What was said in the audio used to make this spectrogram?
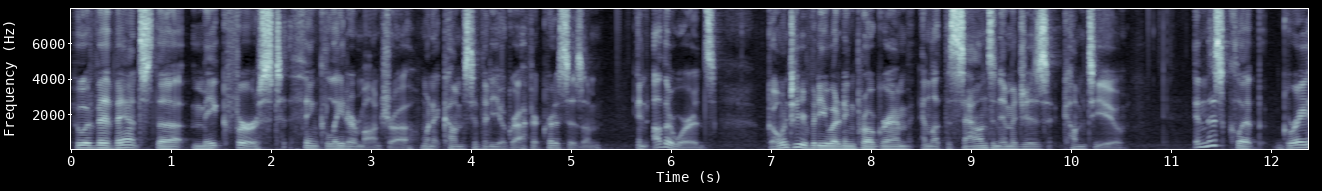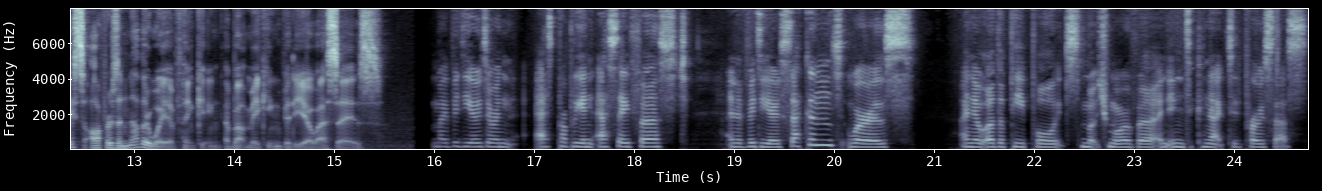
who have advanced the make first, think later mantra when it comes to videographic criticism. In other words, go into your video editing program and let the sounds and images come to you. In this clip, Grace offers another way of thinking about making video essays. my videos are an probably an essay first and a video second, whereas I know other people it's much more of a, an interconnected process.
